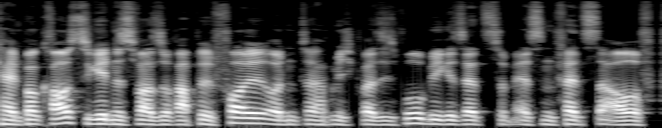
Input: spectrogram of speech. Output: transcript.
keinen Bock rauszugehen. Es war so rappelvoll und habe mich quasi ins Wobi gesetzt zum Essen, Fenster auf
